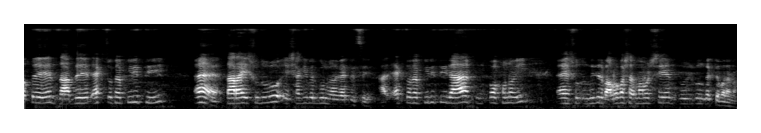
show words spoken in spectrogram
অতএব যাদের এক চোখা প্রীতি হ্যাঁ তারাই শুধু এই সাকিবের গুণগান গাইতেছে। আর এক চোখা প্রীতিরা কখনোই শুধু নিজের ভালোবাসার মানুষের দুষ্গুণ দেখতে পারে না।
